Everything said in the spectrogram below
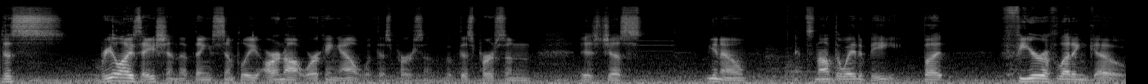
This realization that things simply are not working out with this person, that this person is just, you know, it's not the way to be. But fear of letting go,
